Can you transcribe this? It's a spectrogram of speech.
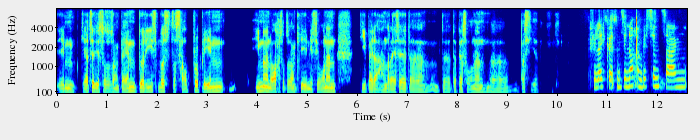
eben derzeit ist sozusagen beim Tourismus das Hauptproblem immer noch sozusagen die Emissionen, die bei der Anreise der, der, der Personen äh, passiert. Vielleicht könnten Sie noch ein bisschen sagen,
